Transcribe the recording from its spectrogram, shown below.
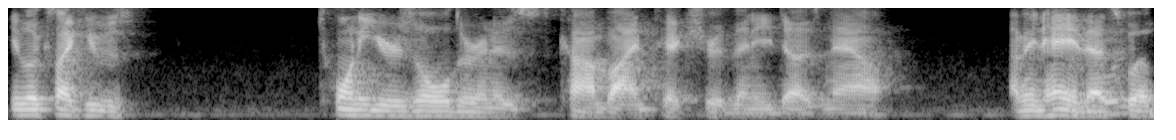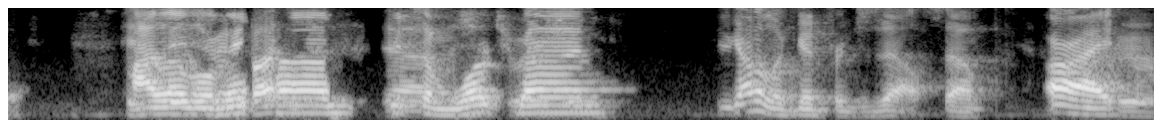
he looks like he was 20 years older in his combine picture than he does now. I mean, hey, that's what high level of income, get uh, some work situation. done. He's got to look good for Gisele. So, all right. Yeah.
